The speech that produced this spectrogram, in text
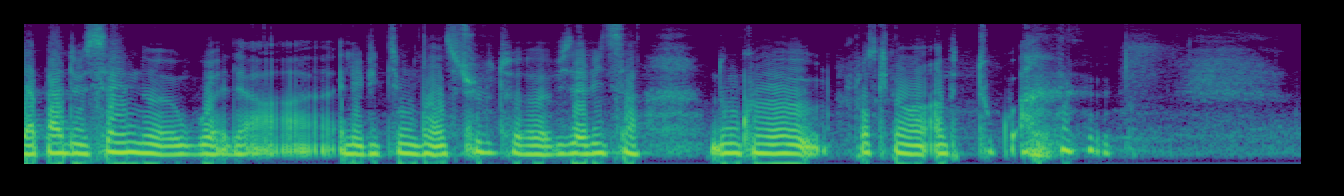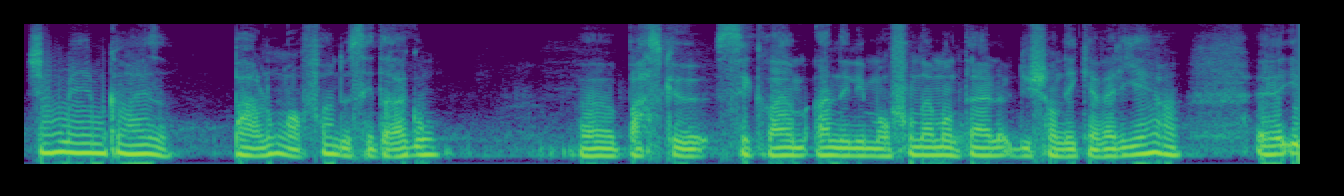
n'y a, pas de scène où elle, elle est victime d'insultes euh, vis-à-vis de ça. Donc, je pense qu'il fait un, peu de tout. Quoi. Jeanne Corrèze, parlons enfin de ces dragons. Parce que c'est quand même un élément fondamental du chant des cavalières. et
